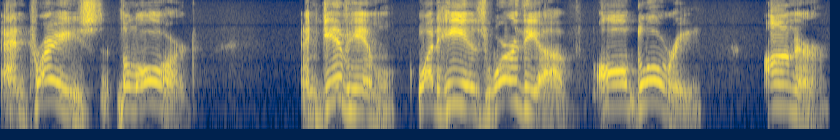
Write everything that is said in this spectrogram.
and praise the Lord and give Him what He is worthy of all glory, honor,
